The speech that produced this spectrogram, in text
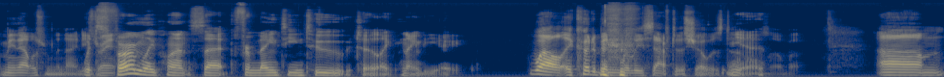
I mean, that was from the '90s, which right? firmly plants that from 1902 to like 98. Well, it could have been released after the show was done. Yeah. Also, but, um,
